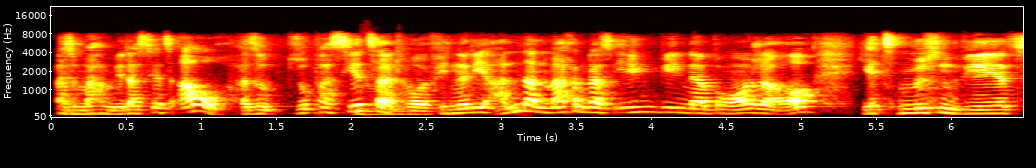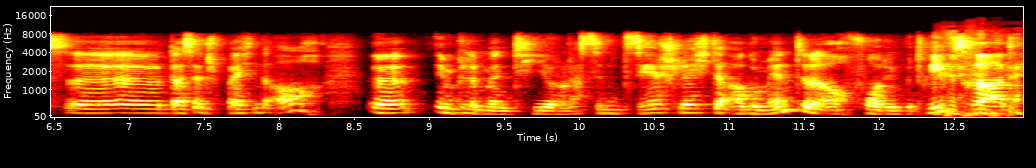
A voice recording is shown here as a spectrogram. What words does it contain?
also machen wir das jetzt auch. Also so passiert es halt mhm. häufig. Ne? Die anderen machen das irgendwie in der Branche auch. Jetzt müssen wir jetzt äh, das entsprechend auch äh, implementieren. Und das sind sehr schlechte Argumente auch vor dem Betriebsrat,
